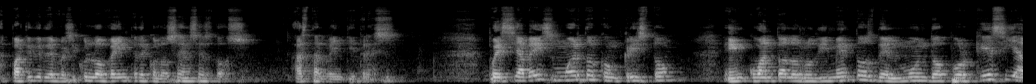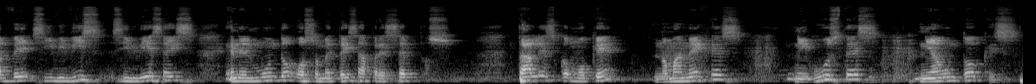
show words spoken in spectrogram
a partir del versículo 20 de Colosenses 2 hasta el 23. Pues si habéis muerto con Cristo en cuanto a los rudimentos del mundo, ¿por qué si, si, vivís, si vivieseis en el mundo os sometéis a preceptos? Tales como que no manejes, ni gustes, ni aun toques,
